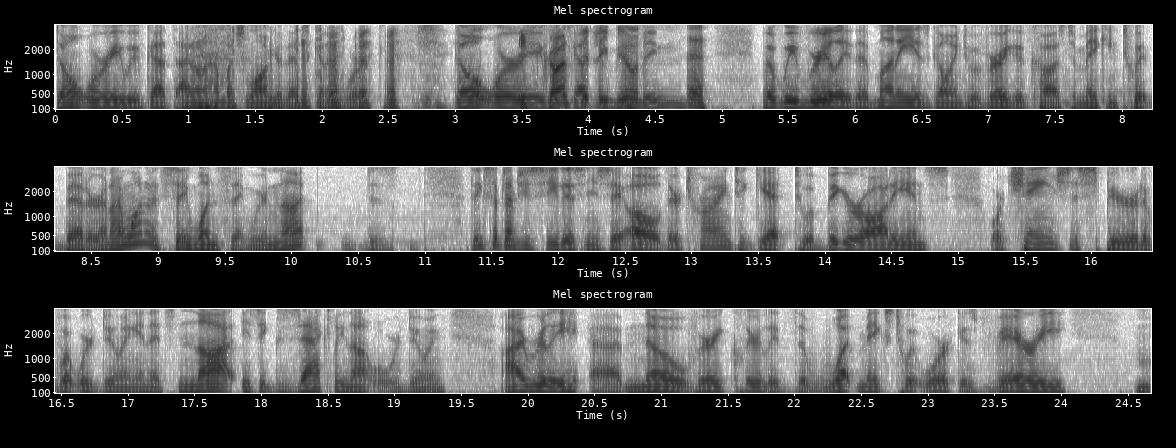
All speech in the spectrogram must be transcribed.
Don't worry, we've got. The, I don't know how much longer that's going to work. Don't worry, It's constantly the- building. but we really the money is going to a very good cause to making Twit better. And I want to say one thing: we're not. I think sometimes you see this and you say, "Oh, they're trying to get to a bigger audience or change the spirit of what we're doing," and it's not. It's exactly not what we're doing. I really uh, know very clearly that what makes Twit work is very m-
